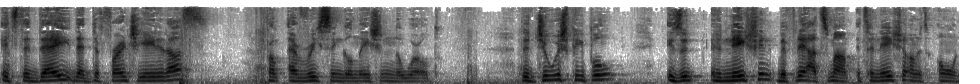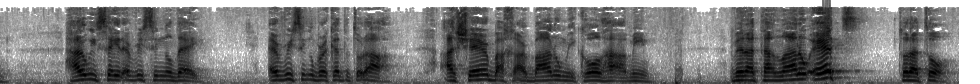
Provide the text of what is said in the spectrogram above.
It's the day that differentiated us from every single nation in the world. The Jewish people is a, a nation b'fnei. It's a nation on its own. How do we say it every single day? Every single Birkat Torah. Asher bachar banu mikol ha'amim. V'natan lanu et Torato.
